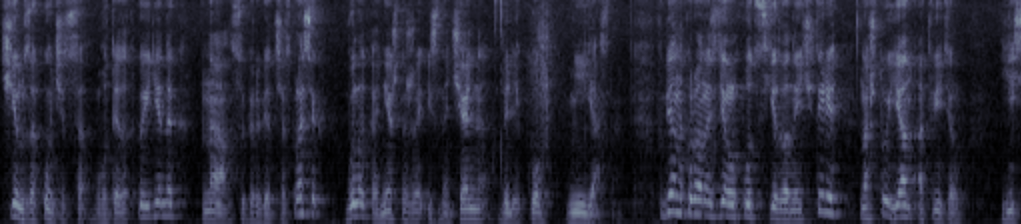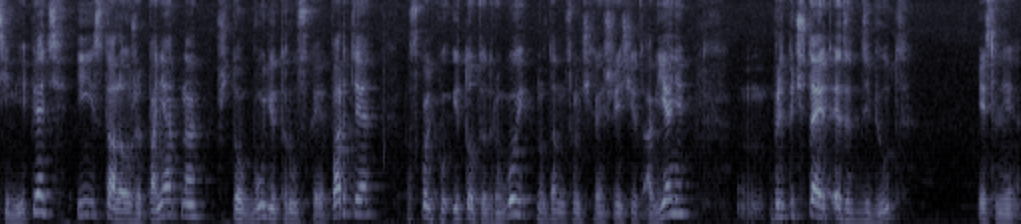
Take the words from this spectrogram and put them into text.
чем закончится вот этот поединок на Супербет Час Классик, было, конечно же, изначально далеко не ясно. Фабиано Куруана сделал ход с Е2 на Е4, на что Ян ответил Е7, Е5, и стало уже понятно, что будет русская партия, поскольку и тот, и другой, ну в данном случае, конечно, речь идет о Яне, предпочитают этот дебют, если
